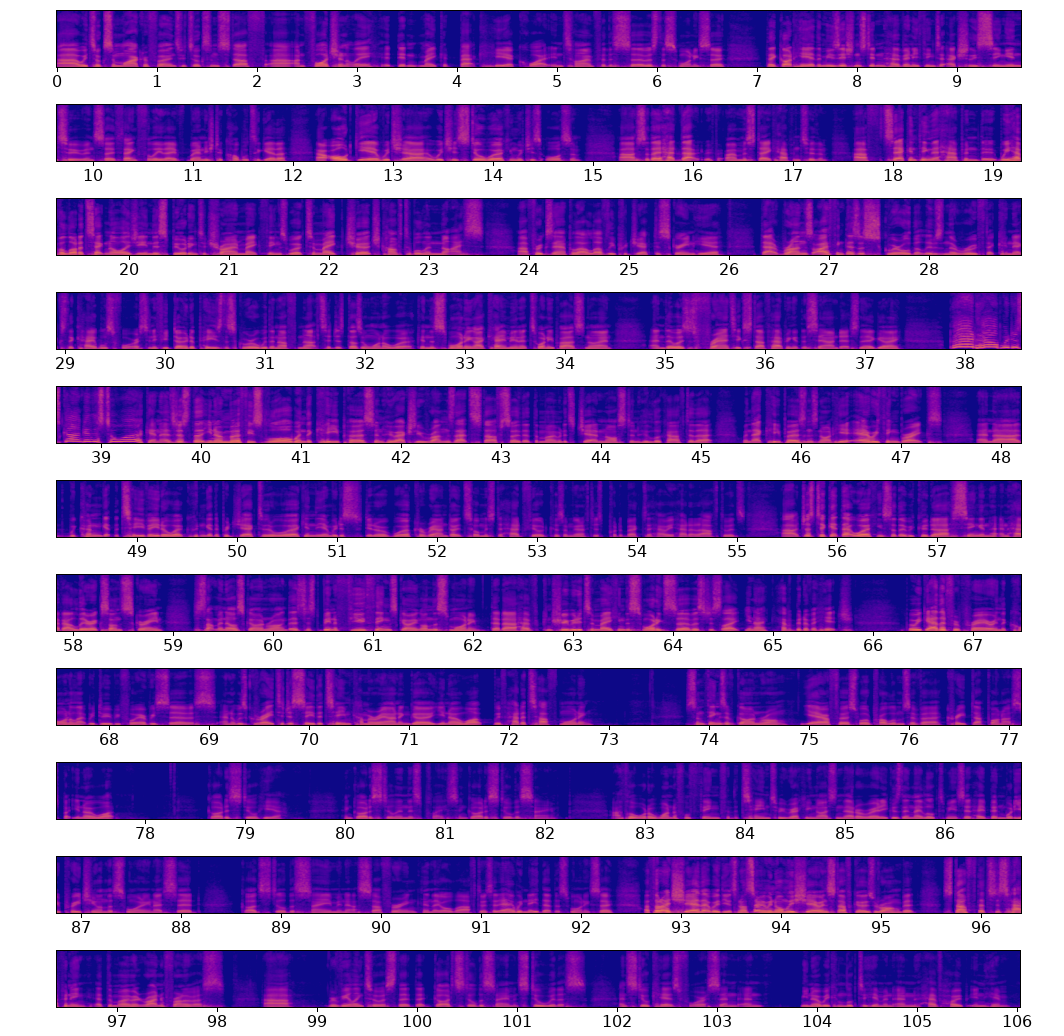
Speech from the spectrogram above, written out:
Uh, we took some microphones, we took some stuff. Uh, unfortunately, it didn't make it back here quite in time for the service this morning. So they got here, the musicians didn't have anything to actually sing into, and so thankfully they've managed to cobble together our old gear, which, uh, which is still working, which is awesome. Uh, so they had that uh, mistake happen to them. Uh, second thing that happened, we have a lot of technology in this building to try and make things work, to make church comfortable and nice. Uh, for example, our lovely projector screen here, that runs, I think there's a squirrel that lives in the roof that connects the cables for us, and if you don't appease the squirrel with enough nuts, it just doesn't want to work. And this morning I came in at 20 past nine, and there was just frantic stuff happening at the sound desk. And they're going, bad help, we just can't get this to work. And it's just the, you know, Murphy's Law, when the key person who actually runs that stuff, so at the moment it's Jet and Austin who look after that, when that key person's not here, everything breaks. And uh, we couldn't get the TV to work, we couldn't get the projector to work. In the end, we just did a workaround. Don't tell Mr. Hadfield because I'm going to have to just put it back to how he had it afterwards, uh, just to get that working so that we could uh, sing and, and, have our lyrics on screen. Something else going wrong. There's just been a few things going on this morning that uh, have contributed to making this morning's service just like, you know, have a bit of a hitch. But we gathered for prayer in the corner like we do before every service. And it was great to just see the team come around and go, you know what? We've had a tough morning. Some things have gone wrong. Yeah, our first world problems have uh, creeped up on us. But you know what? God is still here. And God is still in this place. And God is still the same. I thought, what a wonderful thing for the team to be recognizing that already. Because then they looked at me and said, Hey, Ben, what are you preaching on this morning? And I said, God's still the same in our suffering. And they all laughed and said, Yeah, we need that this morning. So I thought I'd share that with you. It's not something we normally share when stuff goes wrong, but stuff that's just happening at the moment, right in front of us, uh, revealing to us that, that God's still the same and still with us and still cares for us. And, and you know, we can look to Him and, and have hope in Him.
